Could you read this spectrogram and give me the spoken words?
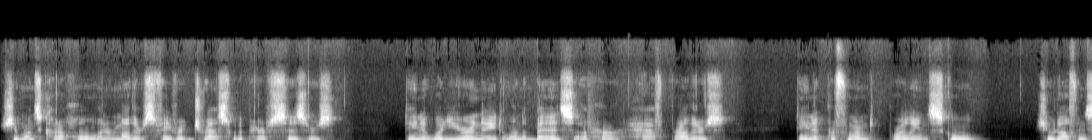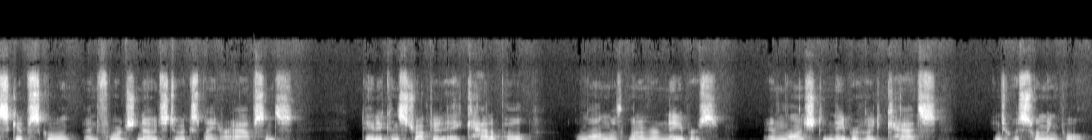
she once cut a hole in her mother's favorite dress with a pair of scissors. Dana would urinate on the beds of her half brothers. Dana performed poorly in school. She would often skip school and forge notes to explain her absence. Dana constructed a catapult along with one of her neighbors and launched neighborhood cats into a swimming pool.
